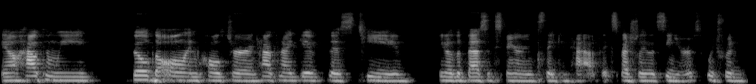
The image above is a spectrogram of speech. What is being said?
you know, how can we build the all in culture and how can I give this team, you know, the best experience they can have, especially the seniors, which would,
